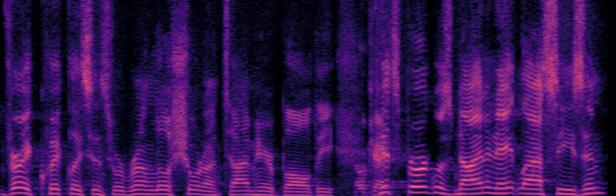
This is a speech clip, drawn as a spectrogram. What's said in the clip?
very quickly, since we're running a little short on time here, Baldy. Okay. Pittsburgh was nine and eight last season.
